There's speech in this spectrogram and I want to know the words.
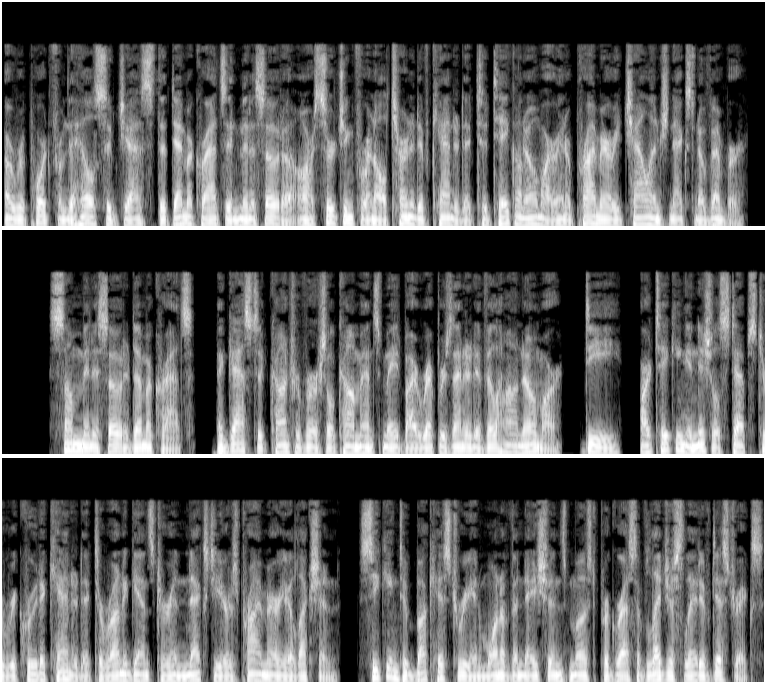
A report from The Hill suggests that Democrats in Minnesota are searching for an alternative candidate to take on Omar in a primary challenge next November. Some Minnesota Democrats, aghast at controversial comments made by Representative Ilhan Omar, D., are taking initial steps to recruit a candidate to run against her in next year's primary election, seeking to buck history in one of the nation's most progressive legislative districts,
